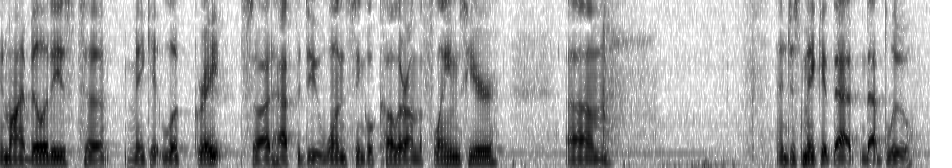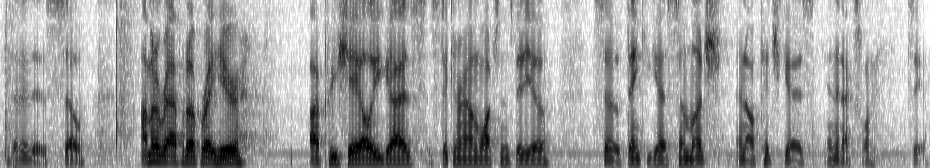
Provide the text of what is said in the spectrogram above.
in my abilities to make it look great. So I'd have to do one single color on the flames here, um, and just make it that that blue that it is. So I'm gonna wrap it up right here. I appreciate all you guys sticking around watching this video. So thank you guys so much, and I'll catch you guys in the next one. See ya.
